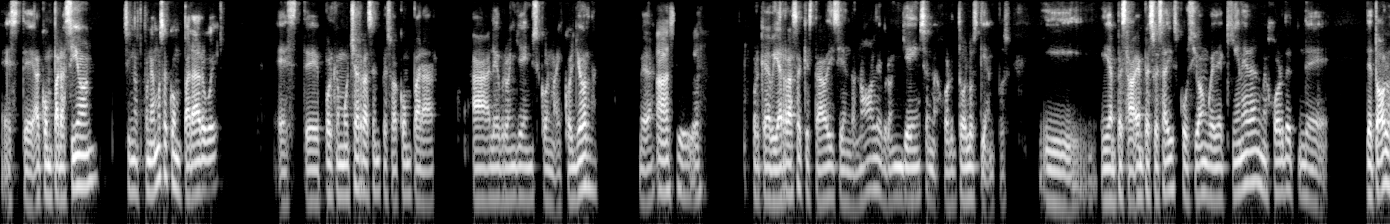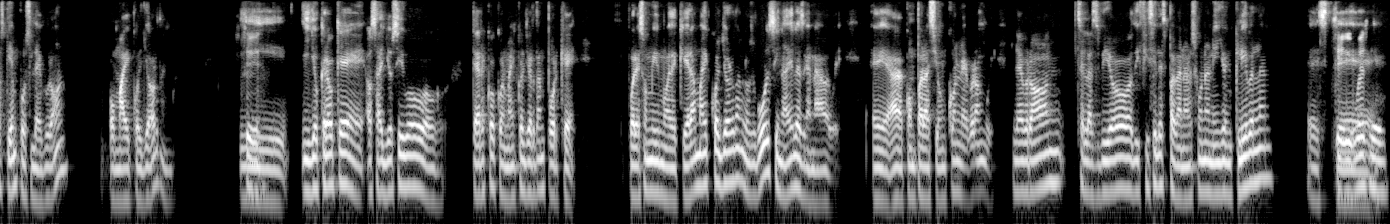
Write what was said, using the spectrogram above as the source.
Este, a comparación, si nos ponemos a comparar, güey, este, porque mucha raza empezó a comparar a LeBron James con Michael Jordan, ¿verdad? Ah, sí, güey. porque había raza que estaba diciendo, no, LeBron James el mejor de todos los tiempos. Y, y empezaba, empezó esa discusión, güey, de quién era el mejor de, de, de todos los tiempos, LeBron o Michael Jordan, güey. Sí. Y, y yo creo que, o sea, yo sigo terco con Michael Jordan porque, por eso mismo, de que era Michael Jordan los Bulls y nadie les ganaba, güey, eh, a comparación con LeBron, güey. LeBron se las vio difíciles para ganarse un anillo en Cleveland. Este, Sí, güey.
